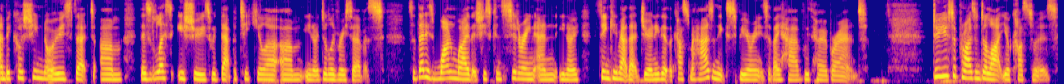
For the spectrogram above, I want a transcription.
and because she knows that um, there's less issues with that particular um, you know delivery service. So that is one way that she's considering and you know thinking about that journey that the customer has and the experience that they have with her brand do you surprise and delight your customers?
